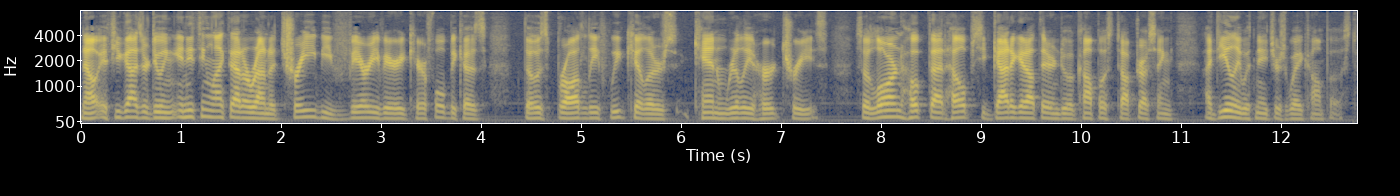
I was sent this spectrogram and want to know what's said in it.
Now, if you guys are doing anything like that around a tree, be very, very careful because those broadleaf weed killers can really hurt trees. So, Lauren, hope that helps. You got to get out there and do a compost top dressing, ideally with Nature's Way compost.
